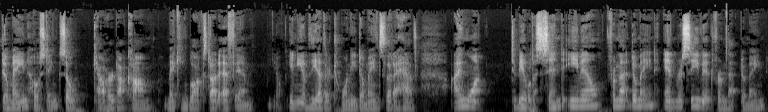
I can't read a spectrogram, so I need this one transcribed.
domain hosting, so cowherd.com, makingblocks.fm, you know, any of the other 20 domains that I have. I want to be able to send email from that domain and receive it from that domain.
